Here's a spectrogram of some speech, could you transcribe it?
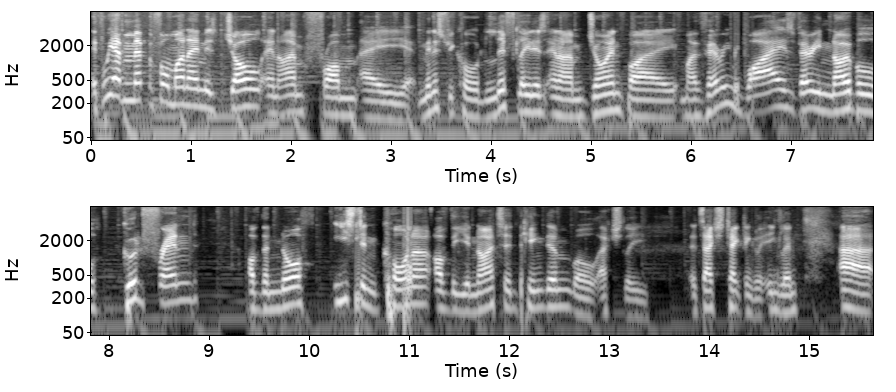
If we haven't met before, my name is Joel, and I'm from a ministry called Lift Leaders, and I'm joined by my very wise, very noble, good friend of the northeastern corner of the United Kingdom. Well, actually, it's actually technically England. Uh,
